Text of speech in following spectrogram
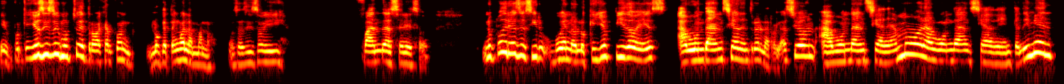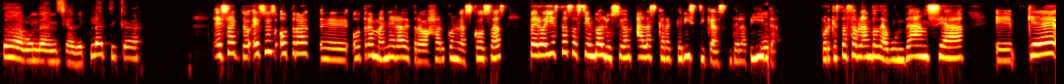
Eh, porque yo sí soy mucho de trabajar con lo que tengo a la mano. O sea, sí soy fan de hacer eso. No podrías decir, bueno, lo que yo pido es abundancia dentro de la relación, abundancia de amor, abundancia de entendimiento, abundancia de plática. Exacto, eso es otra, eh, otra manera de trabajar con las cosas, pero ahí estás haciendo alusión a las características de la pirita, porque estás hablando de abundancia, eh, que,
